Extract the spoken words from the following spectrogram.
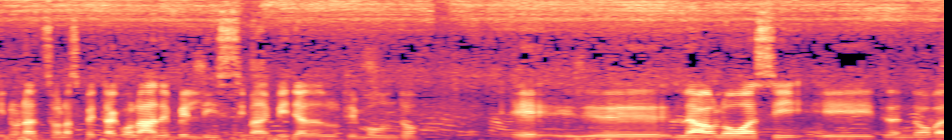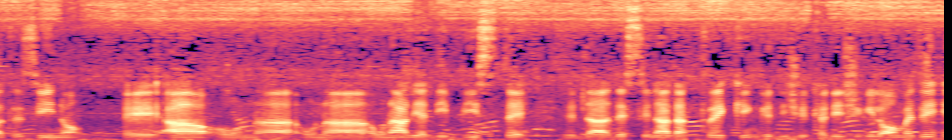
in una zona spettacolare, bellissima, invidiata da tutto il mondo. E eh, l'Oasi eh, Trendova Tesino eh, ha un'area una, un di piste da, destinate a trekking di circa 10 km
